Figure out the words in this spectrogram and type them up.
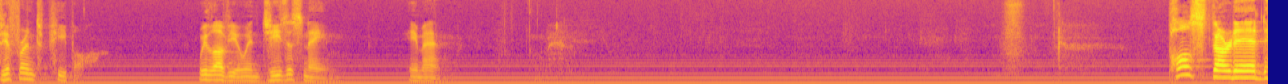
different people. We love you in Jesus' name. Amen. Paul started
